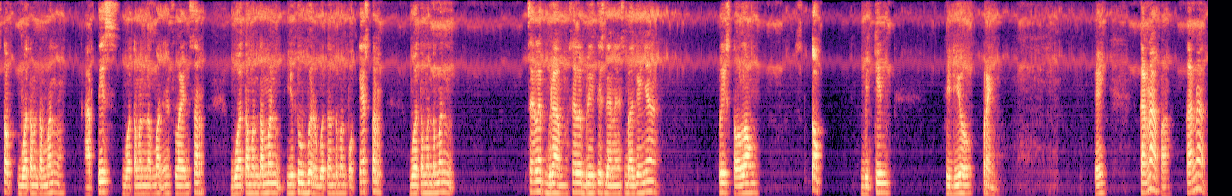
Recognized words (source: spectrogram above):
stop buat teman-teman artis buat teman-teman influencer buat teman-teman youtuber buat teman-teman podcaster buat teman-teman selebgram selebritis dan lain sebagainya please tolong stop bikin video prank. Oke? Karena apa? Karena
